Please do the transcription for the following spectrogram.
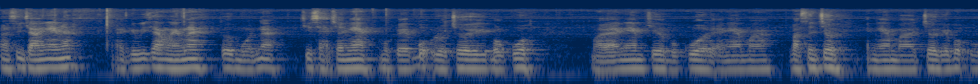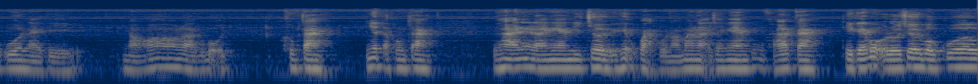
À, xin chào anh em nhé. À, cái video ngày hôm nay tôi muốn à, chia sẻ cho anh em một cái bộ đồ chơi bầu cua. Mà anh em chơi bầu cua để anh em à, vào sân chơi anh em à, chơi cái bộ bầu cua này thì nó là cái bộ không tang nhất là không tang. Thứ hai nữa là anh em đi chơi cái hiệu quả của nó mang lại cho anh em cũng khá là cao. Thì cái bộ đồ chơi bầu cua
